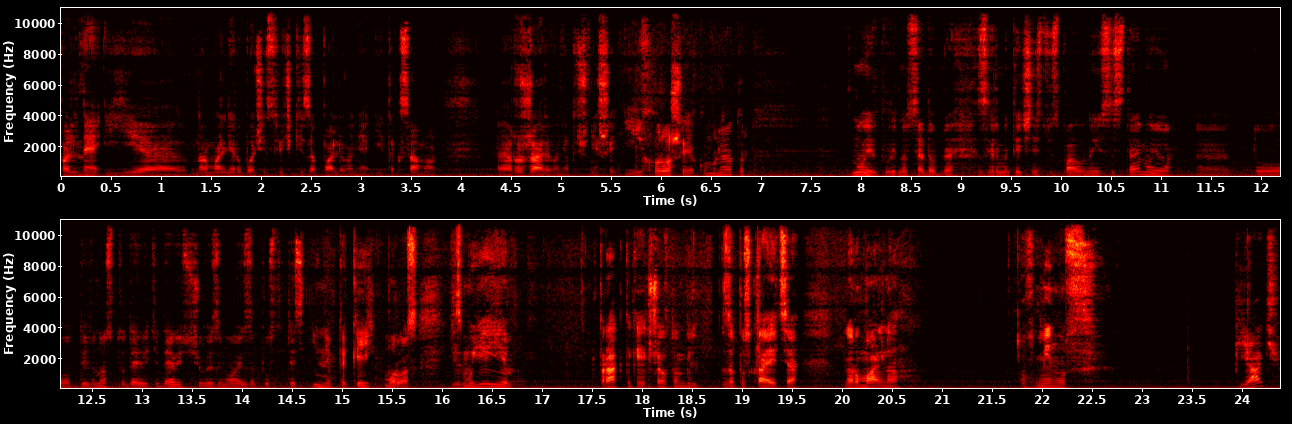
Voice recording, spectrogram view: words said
пальне і є нормальні робочі свічки запалювання, і так само розжарювання, точніше, і хороший акумулятор. Ну і відповідно все добре з герметичністю з системою, е, то 99,9, що ви зимою запуститесь і не в такий мороз. І з моєї практики, якщо автомобіль запускається нормально в мінус 5,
